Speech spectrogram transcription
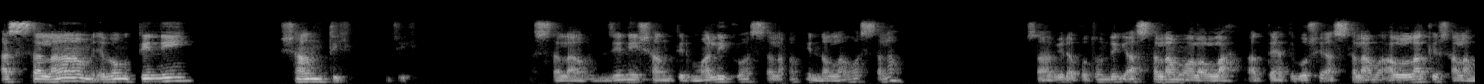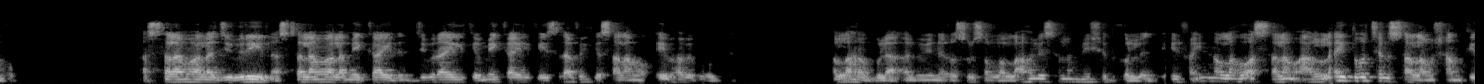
আসসালাম এবং তিনি শান্তি। জি। আসসালাম। যিনি শান্তির মালিক ও আসসালাম। ইন্নআল্লাহ আসসালাম। সাহাবিরা প্রথম দিকে আসসালাম আল্লাহ আত্মাহাতে বসে আসসালাম আল্লাহকে সালাম হোক। আসসালাম আল্লাহ জিবরিল, আসসালাম আল্লাহ মিকাইল, জিব্রাইলকে, মিকাইলকে, ইসরাফিলকে সালাম হোক। এইভাবে বলতেন। আল্লাহ রাবুল্লাহ আলমিনের রসুল সাল্লাহ সাল্লাম নিষেধ করলেন আল্লাহ আসসালাম আল্লাহ তো হচ্ছেন সালাম, শান্তি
